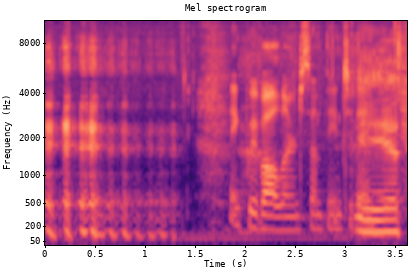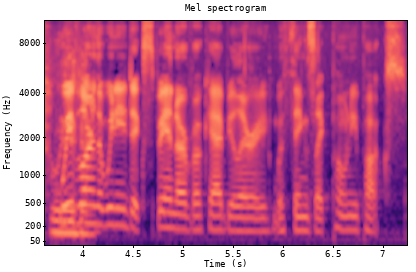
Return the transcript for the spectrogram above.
I think we've all learned something today. Yes, we We've have. learned that we need to expand our vocabulary with things like pony pucks.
